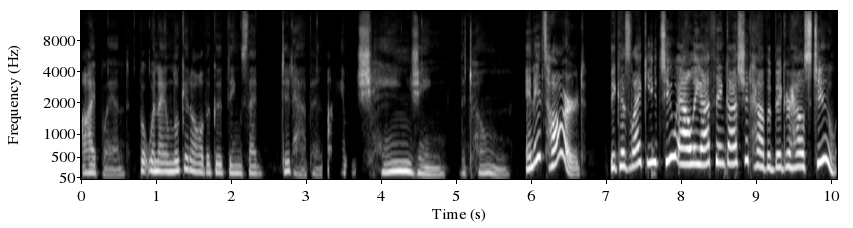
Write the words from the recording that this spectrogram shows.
I planned. But when I look at all the good things that did happen, I am changing the tone. And it's hard because, like you too, Allie, I think I should have a bigger house too.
